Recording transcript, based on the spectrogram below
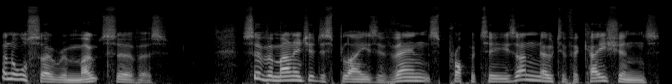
and also remote servers. Server Manager displays events, properties and notifications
